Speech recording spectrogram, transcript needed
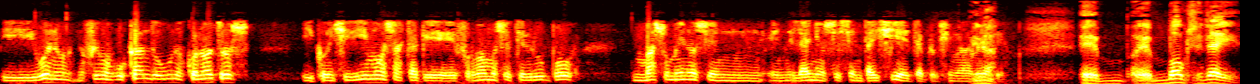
y bueno, nos fuimos buscando unos con otros y coincidimos hasta que formamos este grupo más o menos en, en el año 67 aproximadamente. Eh, eh, Box Day.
